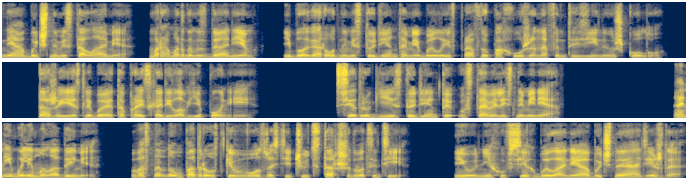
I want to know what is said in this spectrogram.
Необычными столами, мраморным зданием и благородными студентами было и вправду похоже на фэнтезийную школу, даже если бы это происходило в Японии. Все другие студенты уставились на меня. Они были молодыми, в основном подростки в возрасте чуть старше 20, и у них у всех была необычная одежда.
